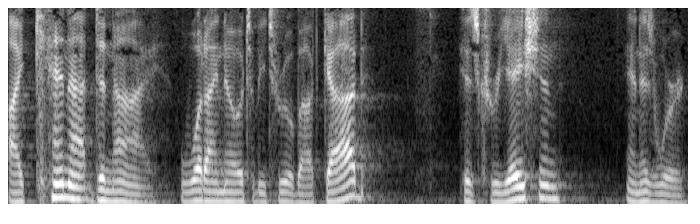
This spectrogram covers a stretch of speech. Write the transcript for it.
I cannot deny what I know to be true about God, His creation, and His Word.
